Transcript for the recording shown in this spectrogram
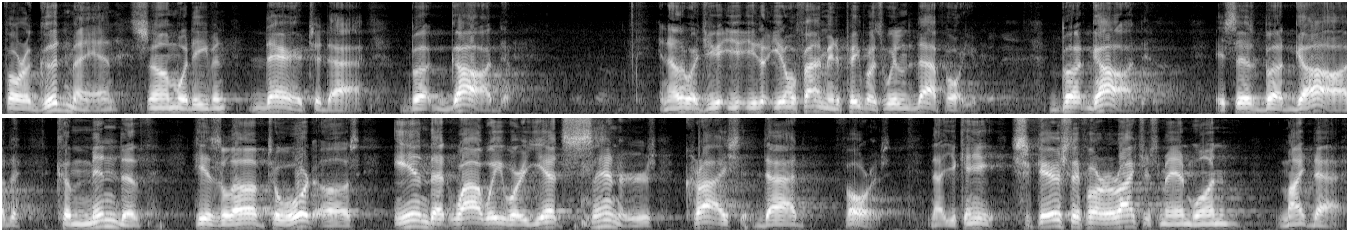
for a good man, some would even dare to die. But God, in other words, you, you, you don't find many people that's willing to die for you. But God, it says, but God commendeth his love toward us in that while we were yet sinners, Christ died for us. Now, you can't, scarcely for a righteous man, one might die,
